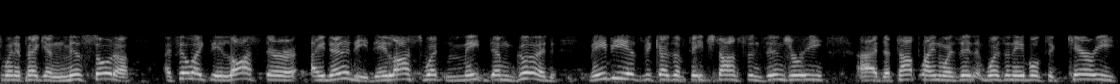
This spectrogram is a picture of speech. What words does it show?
Winnipeg, and Minnesota, I feel like they lost their identity. They lost what made them good. Maybe it's because of Tage Thompson's injury. Uh, the top line was in, wasn't able to carry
